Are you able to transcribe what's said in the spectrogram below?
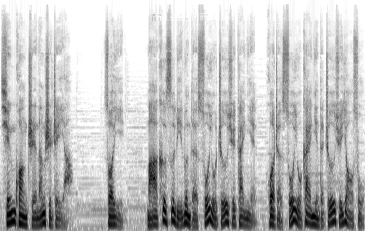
情况只能是这样。所以，马克思理论的所有哲学概念或者所有概念的哲学要素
